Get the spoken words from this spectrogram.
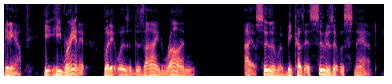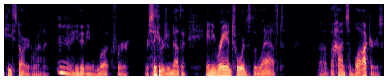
Anyhow, he he ran it, but it was a designed run. I assume because as soon as it was snapped, he started running. I Mm. mean, he didn't even look for receivers or nothing, and he ran towards the left uh, behind some blockers.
